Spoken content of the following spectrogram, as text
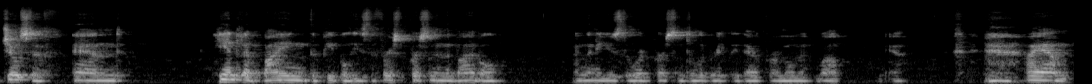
Joseph and he ended up buying the people. He's the first person in the Bible. I'm going to use the word person deliberately there for a moment. Well, yeah, I am.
